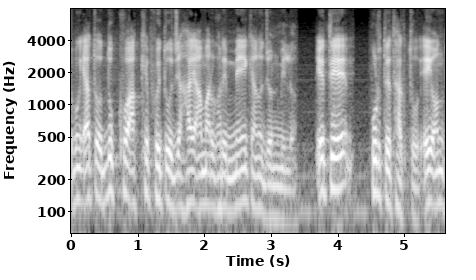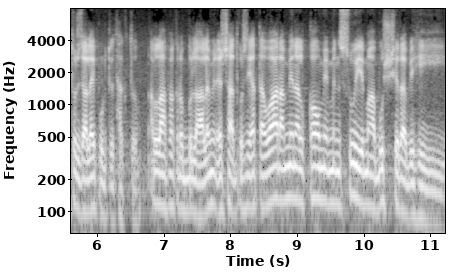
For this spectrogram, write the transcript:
এবং এত দুঃখ আক্ষেপ হইতো যে, হায়, আমার ঘরে মেয়ে কেন জন্মিল? এতে পড়তে থাকতো, এই অন্তর্জালায় পড়তে থাকতো। আল্লাহ ফাকরবুল্লা আলমিন এরশাদ করছে এতাওয়ার আমিন আল কৌম এমেন সুয়ে মা বুশেরা বেহি।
